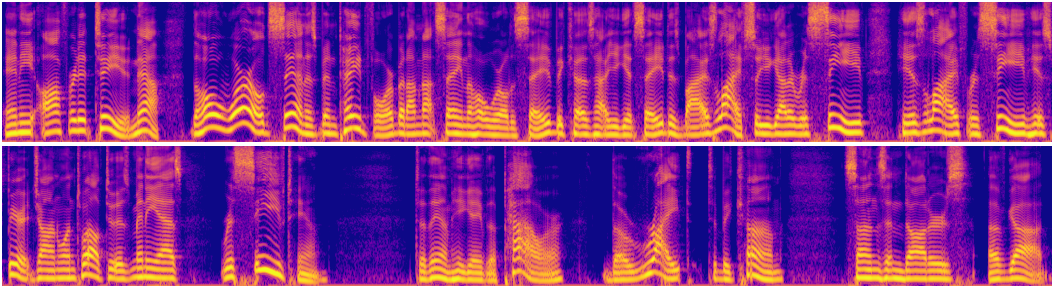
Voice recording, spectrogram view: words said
and He offered it to you. Now, the whole world's sin has been paid for, but I'm not saying the whole world is saved because how you get saved is by His life. So you got to receive His life, receive His Spirit. John 1:12, to as many as received Him, to them He gave the power, the right to become sons and daughters of God.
